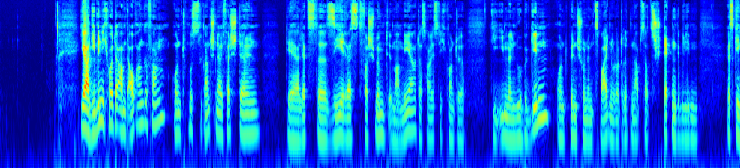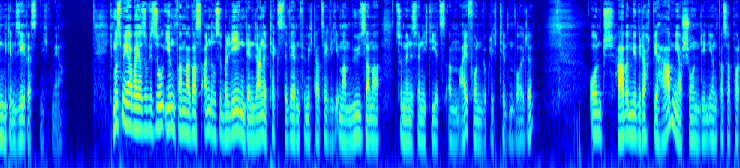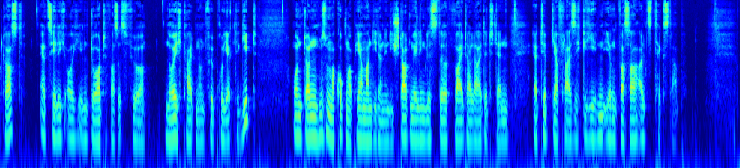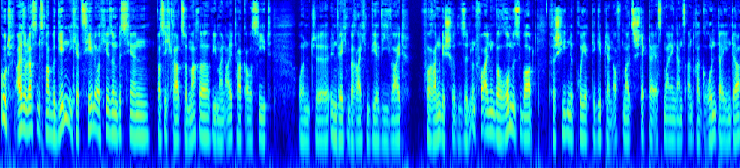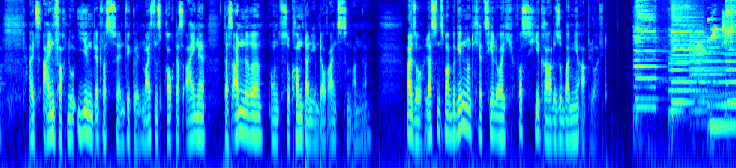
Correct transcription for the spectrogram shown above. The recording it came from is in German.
Ja, die bin ich heute Abend auch angefangen und musste ganz schnell feststellen, der letzte Seerest verschwimmt immer mehr. Das heißt, ich konnte die E-Mail nur beginnen und bin schon im zweiten oder dritten Absatz stecken geblieben. Es ging mit dem Seerest nicht mehr. Ich muss mir aber ja sowieso irgendwann mal was anderes überlegen, denn lange Texte werden für mich tatsächlich immer mühsamer, zumindest wenn ich die jetzt am iPhone wirklich tippen wollte. Und habe mir gedacht, wir haben ja schon den Irgendwasser Podcast, erzähle ich euch eben dort, was es für Neuigkeiten und für Projekte gibt. Und dann müssen wir mal gucken, ob Hermann die dann in die Startmailingliste weiterleitet, denn er tippt ja fleißig jeden Irgendwasser als Text ab. Gut, also lasst uns mal beginnen. Ich erzähle euch hier so ein bisschen, was ich gerade so mache, wie mein Alltag aussieht und äh, in welchen Bereichen wir wie weit vorangeschritten sind und vor allen Dingen, warum es überhaupt verschiedene Projekte gibt, denn oftmals steckt da erstmal ein ganz anderer Grund dahinter, als einfach nur irgendetwas zu entwickeln. Meistens braucht das eine das andere und so kommt dann eben auch eins zum anderen. Also, lasst uns mal beginnen und ich erzähle euch, was hier gerade so bei mir abläuft. Musik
